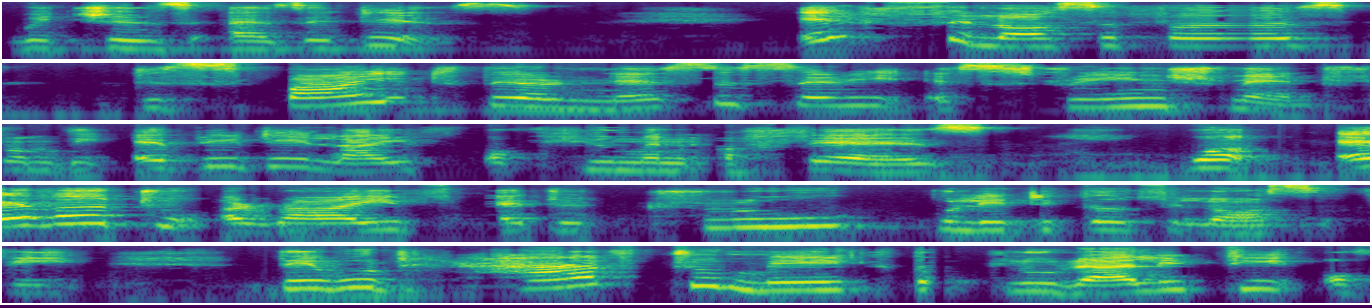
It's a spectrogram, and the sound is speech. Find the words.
which is as it is. If philosophers despite their necessary estrangement from the everyday life of human affairs, were ever to arrive at a true political philosophy, they would have to make the plurality of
